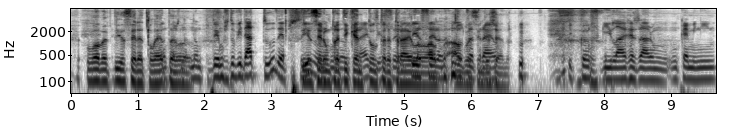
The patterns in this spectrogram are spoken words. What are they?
O homem podia ser atleta ou não, não podemos duvidar de tudo, é possível. podia ser um não praticante sei, de ultra podia ser- trail podia ou algo, um algo assim do género. e consegui lá arranjar um, um caminhinho.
